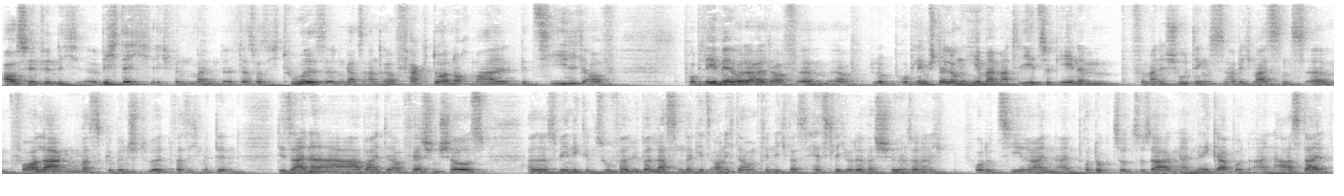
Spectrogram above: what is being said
Aussehen finde ich äh, wichtig. Ich finde, äh, das, was ich tue, ist ein ganz anderer Faktor nochmal gezielt auf Probleme oder halt auf, ähm, Problemstellungen hier in meinem Atelier zu gehen. Ähm, für meine Shootings habe ich meistens ähm, Vorlagen, was gewünscht wird, was ich mit den Designern erarbeite auf Fashion Shows. Also das wenig dem Zufall überlassen. Da geht es auch nicht darum, finde ich, was hässlich oder was schön, sondern ich produziere ein, ein Produkt sozusagen, ein Make-up und ein Haarstyle,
